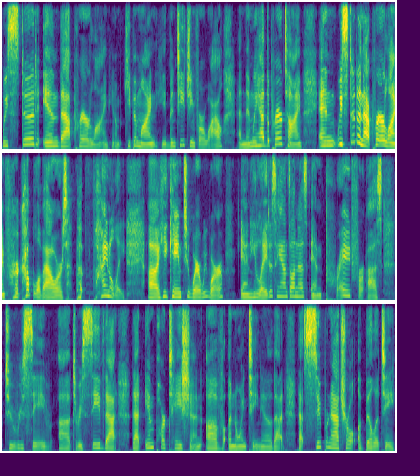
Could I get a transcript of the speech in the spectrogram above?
we stood in that prayer line. You know, keep in mind, he had been teaching for a while, and then we had the prayer time, and we stood in that prayer line for a couple of hours. But finally, uh, he came to where we were and he laid his hands on us and prayed for us to receive uh, to receive that that impartation of anointing you know that that supernatural ability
